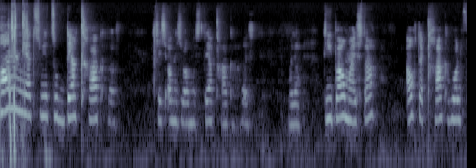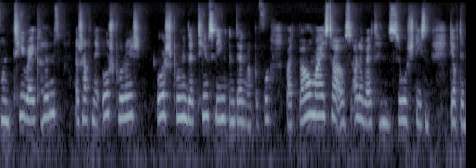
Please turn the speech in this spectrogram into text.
kommen jetzt wieder zu der Krake. Ich weiß auch nicht, warum das der Krake heißt. Weil die Baumeister, auch der Krake wurde von T-Rakens erschaffen, der ursprünglich Ursprünge der Teams liegen in Dänemark, bevor bald Baumeister aus aller Welt hinzustießen, die auf dem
